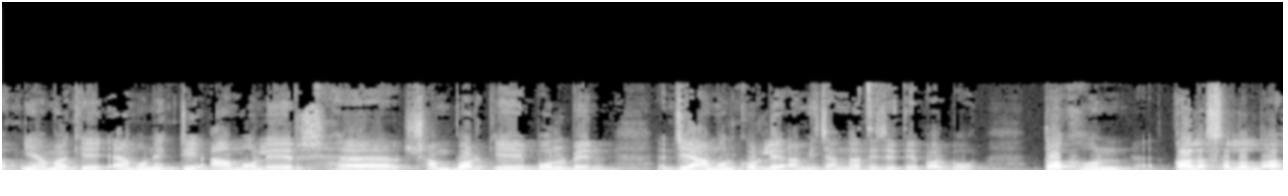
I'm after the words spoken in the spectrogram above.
আপনি আমাকে এমন একটি আমলের সম্পর্কে বলবেন যে আমল করলে আমি জান্নাতে যেতে পারব। তখন কালা সাল্লাহ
